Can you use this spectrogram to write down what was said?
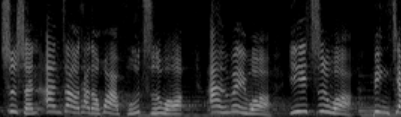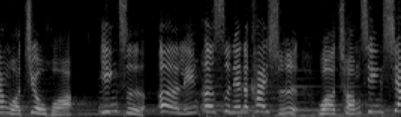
是神按照他的话扶持我、安慰我、医治我，并将我救活。因此，二零二四年的开始，我重新向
